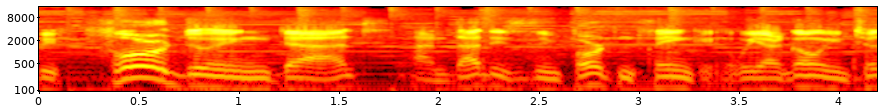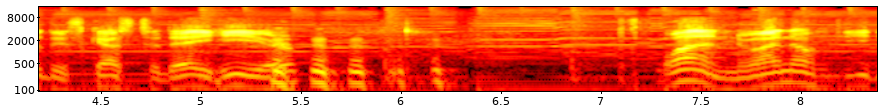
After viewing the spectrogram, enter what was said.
before doing that, and that is the important thing we are going to discuss today here. one, one of the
